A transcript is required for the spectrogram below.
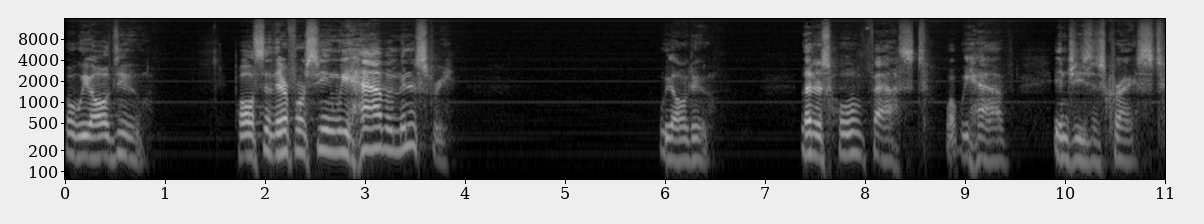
but we all do. Paul said, Therefore, seeing we have a ministry, we all do. Let us hold fast what we have in Jesus Christ.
